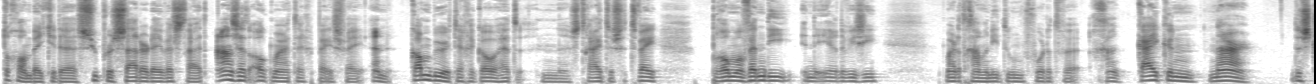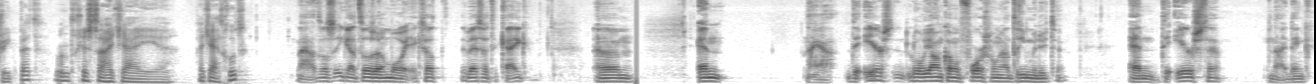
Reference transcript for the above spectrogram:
Toch wel een beetje de Super Saturday wedstrijd. Aanzet ook maar tegen PSV en Cambuur tegen Go Ahead. Een eh, strijd tussen twee promovendi in de Eredivisie. Maar dat gaan we niet doen voordat we gaan kijken naar de streakbet. Want gisteren had jij, eh, had jij het goed. Nou, het was, ik, het was heel mooi. Ik zat de wedstrijd te kijken. Ehm, en, nou ja, de eerste... Lorian kwam op voorsprong na drie minuten. En de eerste, nou, ik denk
